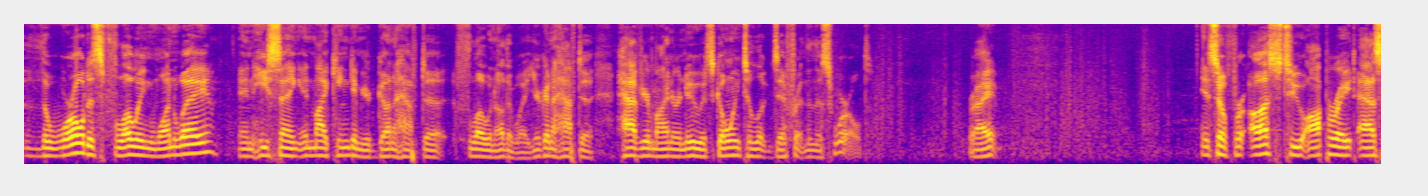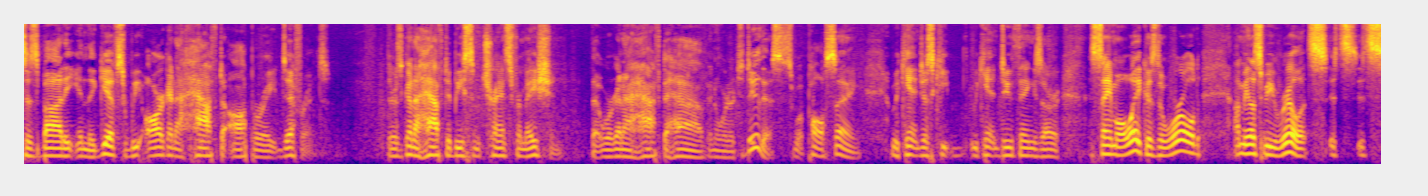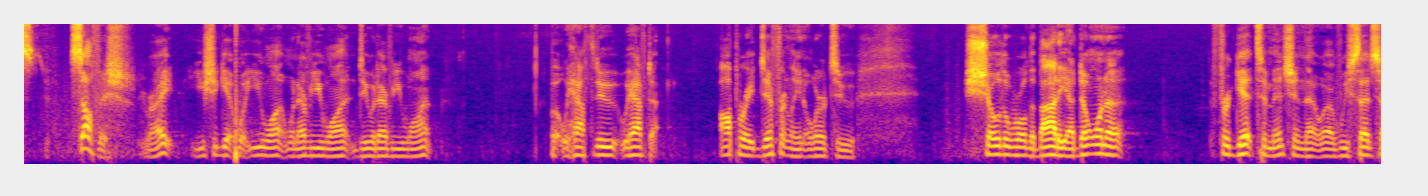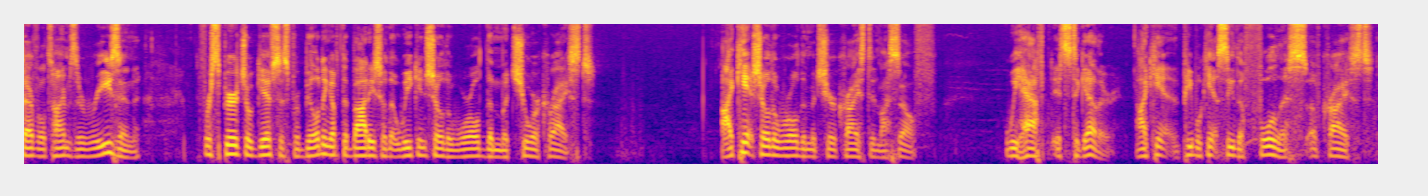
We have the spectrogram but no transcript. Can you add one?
the world is flowing one way, and He's saying, In my kingdom, you're going to have to flow another way. You're going to have to have your mind renewed. It's going to look different than this world, right? And so, for us to operate as His body in the gifts, we are going to have to operate different. There's going to have to be some transformation that we're going to have to have in order to do this. Is what Paul's saying. We can't just keep we can't do things our same old way because the world. I mean, let's be real. It's it's it's selfish, right? You should get what you want whenever you want, do whatever you want. But we have to do we have to operate differently in order to show the world the body. I don't want to forget to mention that uh, we've said several times the reason for spiritual gifts is for building up the body so that we can show the world the mature Christ. I can't show the world the mature Christ in myself. We have it's together. I can't people can't see the fullness of Christ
